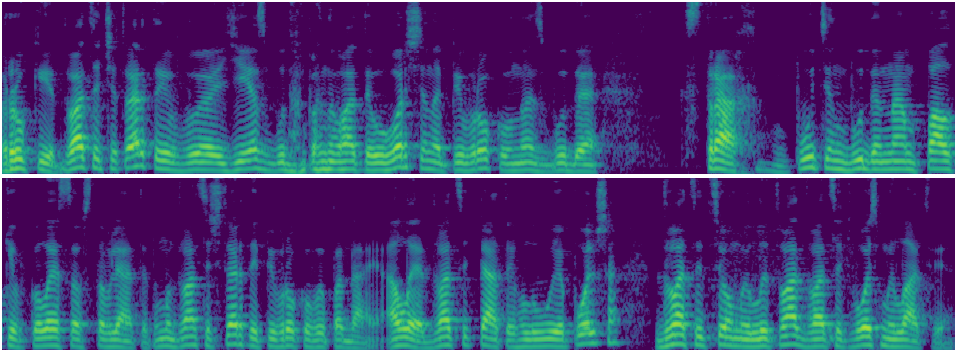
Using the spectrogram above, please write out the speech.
роки. 24-й в ЄС буде панувати Угорщина, півроку у нас буде страх. Путін буде нам палки в колеса вставляти. Тому 24-й півроку випадає. Але 25-й головує Польща, 27-й Литва, 28-й Латвія.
